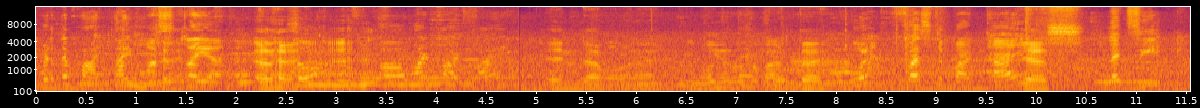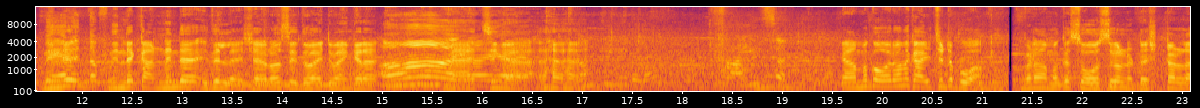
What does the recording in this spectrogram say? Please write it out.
ഇവിടുത്തെ പാട്ടായി മസ്റ്റ് ട്രൈ ആണ്. സോ പാട്ടായി എന്റെ മോനെ. അടുത്ത ഫസ്റ്റ് പാട്ടായി യെസ് ലെറ്റ്സ് സീ നിന്റെ നിന്റെ കണ്ണിന്റെ ഇതില്ലേ? ഷെറോസ് ഇതുമായിട്ട് ഭയങ്കര മാച്ചിങ് ആ. യാ, നമുക്ക് ഓരോന്ന് കഴിച്ചിട്ട് പോവാം. ഇവിടെ നമുക്ക് സോസുകൾ ഉണ്ട് ഇഷ്ടമുള്ള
